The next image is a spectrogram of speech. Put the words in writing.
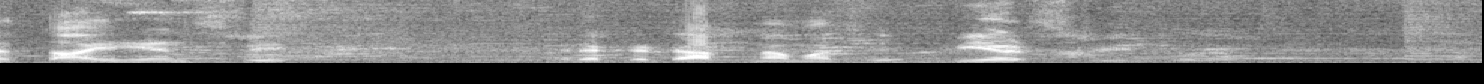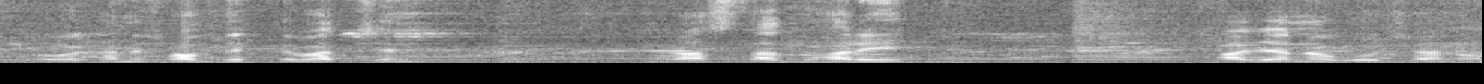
এটা তাইয়ান স্ট্রিট। এটা একটা ডাক নাম আছে, বিয়ার স্ট্রিট বলে। তো এখানে সব দেখতে পাচ্ছেন, রাস্তার ধারে সাজানো, গোছানো,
